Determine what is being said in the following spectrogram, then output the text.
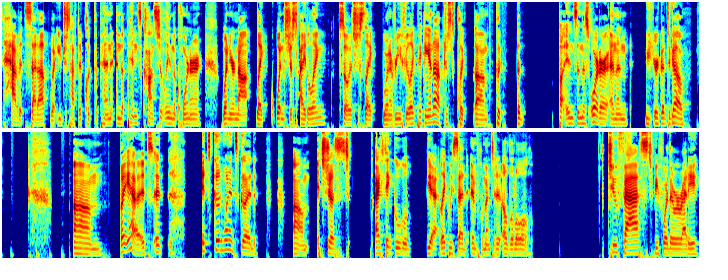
have it set up where you just have to click the pin and the pin's constantly in the corner when you're not like when it's just idling so it's just like whenever you feel like picking it up just click um click the buttons in this order and then you- you're good to go um but yeah it's it it's good when it's good um it's just i think google yeah like we said implemented it a little too fast before they were ready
